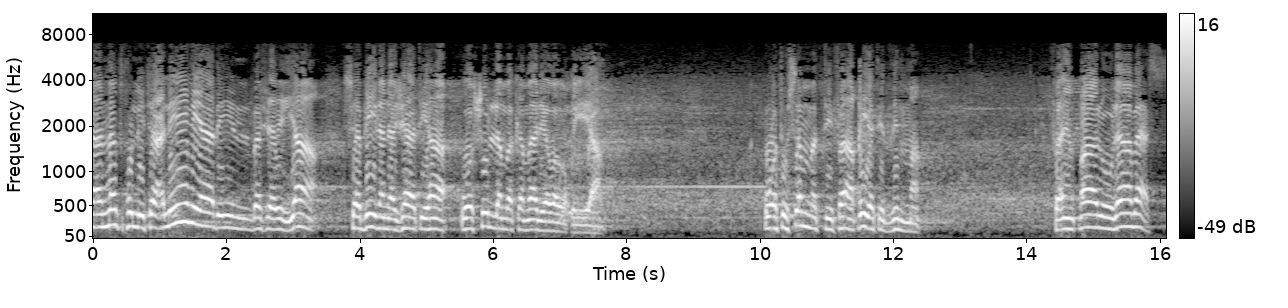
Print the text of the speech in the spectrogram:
أن ندخل لتعليم هذه البشرية؟ سبيل نجاتها وسلم كمالها ورقيها وتسمى اتفاقية الذمة. فإن قالوا لا بأس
